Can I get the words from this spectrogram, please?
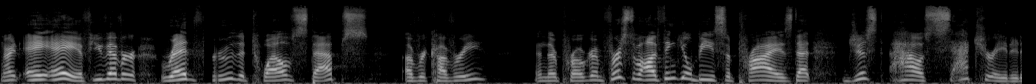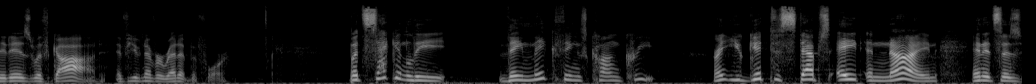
Right? AA, if you've ever read through the 12 steps of recovery, and their program. First of all, I think you'll be surprised at just how saturated it is with God if you've never read it before. But secondly, they make things concrete. Right? You get to steps 8 and 9 and it says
